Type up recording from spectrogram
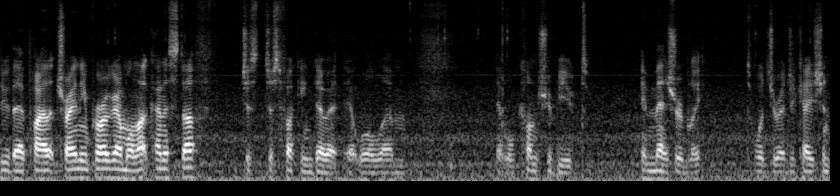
Do their pilot training program, all that kind of stuff. Just just fucking do it. It will um, it will contribute immeasurably towards your education.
